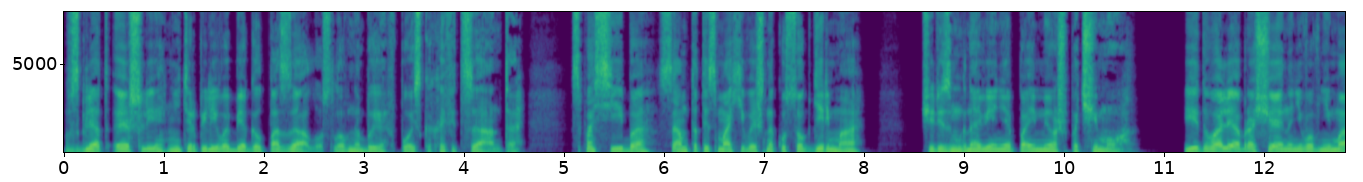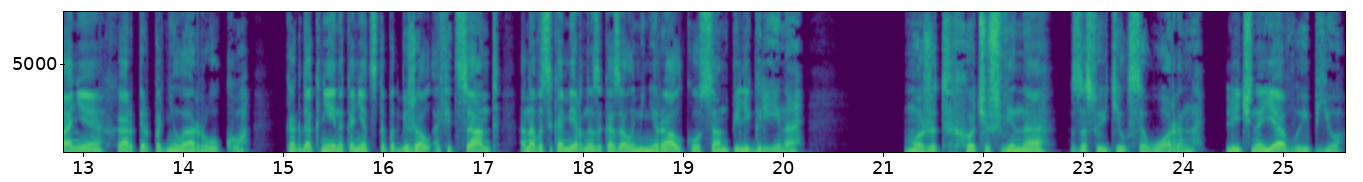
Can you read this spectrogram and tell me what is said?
Взгляд Эшли нетерпеливо бегал по залу, словно бы в поисках официанта. «Спасибо, сам-то ты смахиваешь на кусок дерьма. Через мгновение поймешь, почему». Едва ли обращая на него внимание, Харпер подняла руку. Когда к ней наконец-то подбежал официант, она высокомерно заказала минералку «Сан-Пелегрино». «Может, хочешь вина?» — засуетился Уоррен. Лично я выпью».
